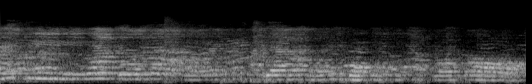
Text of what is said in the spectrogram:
buktinya gosok, oleh penjara dari botol, gosok.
